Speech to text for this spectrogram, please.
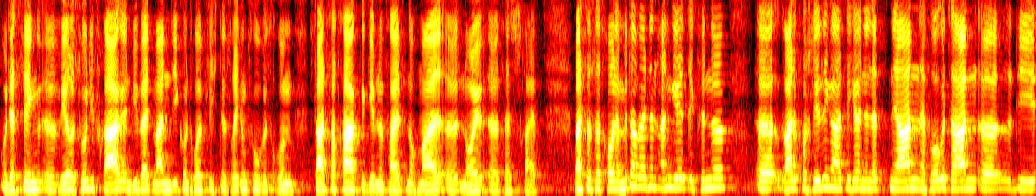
Und deswegen äh, wäre schon die Frage, inwieweit man die Kontrollpflichten des Rechnungshofes auch im Staatsvertrag gegebenenfalls nochmal äh, neu festschreibt. Was das Vertrauen der Mitarbeitenden angeht, ich finde, gerade Frau Schlesinger hat sich ja in den letzten Jahren hervorgetan, die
